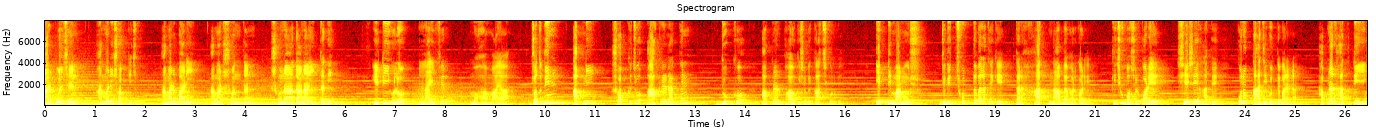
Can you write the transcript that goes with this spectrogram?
আর বলছেন, আমারই সব কিছু আমার বাড়ি, আমার সন্তান, সোনা, দানা ইত্যাদি। এটিই হলো লাইফের মহামায়া। যতদিন আপনি সব কিছু আঁকড়ে রাখবেন, দুঃখ আপনার ভাবক হিসেবে কাজ করবে। একটি মানুষ যদি ছোট্টবেলা থেকে তার হাত না ব্যবহার করে, কিছু বছর পরে সে সেই হাতে কোনো কাজই করতে পারে না। আপনার হাতটি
